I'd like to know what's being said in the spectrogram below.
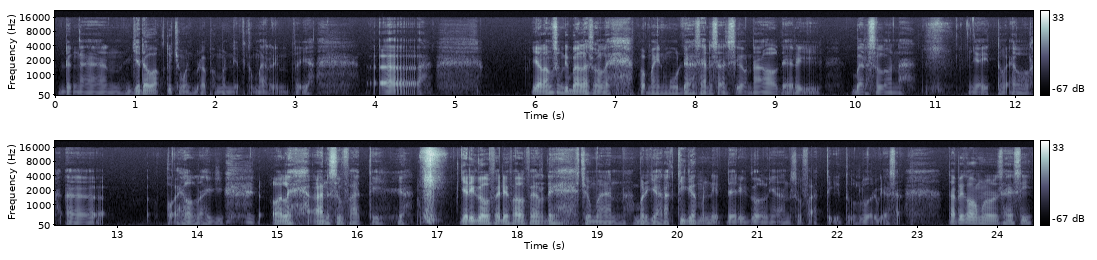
dengan jeda waktu cuma berapa menit kemarin itu ya. Uh, ya langsung dibalas oleh pemain muda sensasional dari Barcelona yaitu El uh, kok El lagi? Oleh Ansu Fati ya jadi gol Fede Valverde cuman berjarak 3 menit dari golnya Ansu Fati itu luar biasa. Tapi kalau menurut saya sih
